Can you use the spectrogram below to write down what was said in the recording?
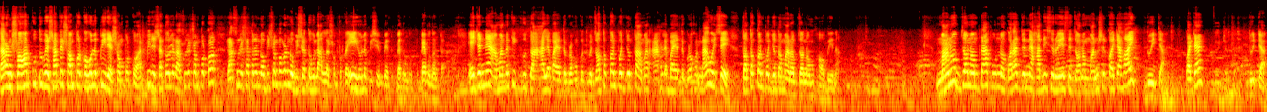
কারণ শহর কুতুবের সাথে সম্পর্ক হলো পীরের সম্পর্ক, আর পীরের সাথে হলো রাসুলের সম্পর্ক, রাসুলের সাথে হলো নবীর সম্পর্ক নবীর সাথে হলো আল্লাহর সম্পর্ক। এই হলো ব্যবধানটা। এই জন্যে আমাদেরকে কি করতে আহলে বায়াতে গ্রহণ করতে হবে। যতক্ষণ পর্যন্ত আমার আহলে বায়াতে গ্রহণ না হয়েছে ততক্ষণ পর্যন্ত মানব জন্ম হবে না। মানব জন্মটা পূর্ণ করার জন্য হাদিসে রয়েছে, জন্ম মানুষের কয়টা হয়? দুইটা। কয়টা? দুইটা।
